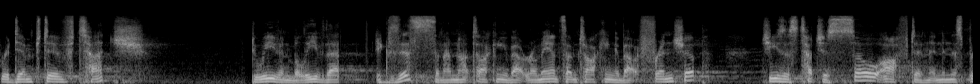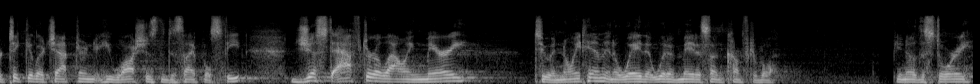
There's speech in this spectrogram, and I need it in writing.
redemptive touch do we even believe that exists? And I'm not talking about romance, I'm talking about friendship. Jesus touches so often, and in this particular chapter, he washes the disciples' feet just after allowing Mary to anoint him in a way that would have made us uncomfortable. If you know the story,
